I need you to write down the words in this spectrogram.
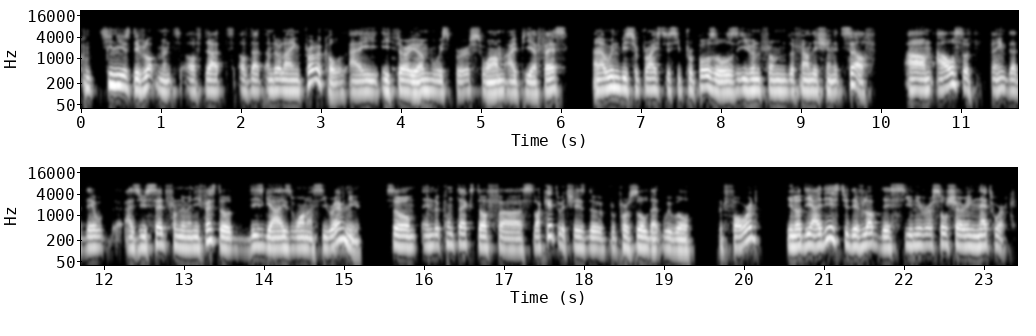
continuous development of that of that underlying protocol, i.e., Ethereum, Whisper, Swarm, IPFS, and I wouldn't be surprised to see proposals even from the foundation itself. Um, I also think that they, as you said from the manifesto, these guys want to see revenue. So, in the context of uh, Slockit, which is the proposal that we will put forward, you know, the idea is to develop this universal sharing network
